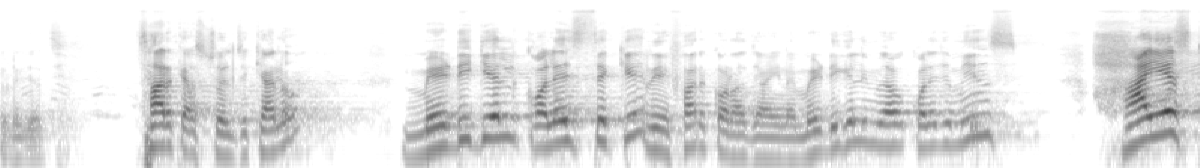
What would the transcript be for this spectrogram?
চলে যাচ্ছে। সার্কাস চলছে কেন? মেডিকেল কলেজ থেকে রেফার করা যায় না। Medical college means highest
